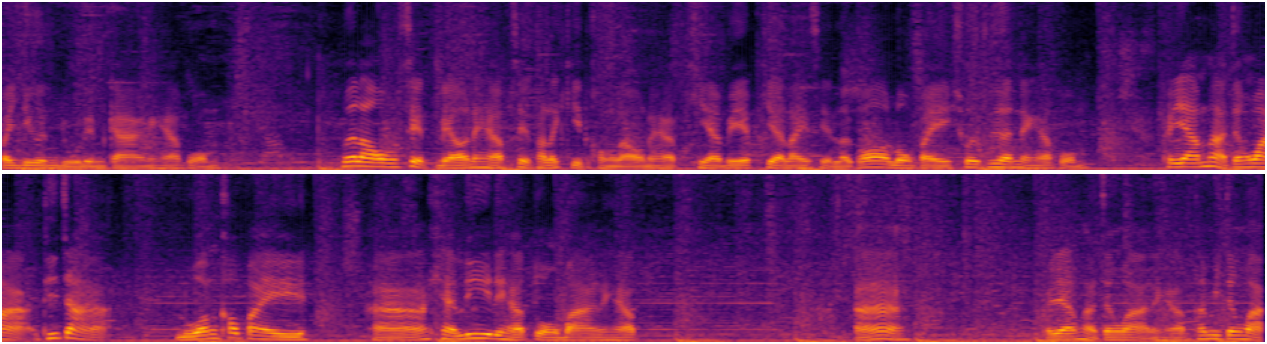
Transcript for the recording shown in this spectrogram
ไปยืนอยู่เลนกลางนะครับ ผมเมื่อเราเสร็จแล้วนะครับ เสร็จภารกิจของเรานะครับเคลียร์เวฟเคลียร์อะไรเสร็จแล้วก็ลงไปช่วยเพื่อนนะครับ ผมพยายามหาจังหวะที่จะล้วงเข้าไปหาแครี่นะครับตัวบางนะครับอ่าพยายามหาจังหวะนะครับ ถ้ามีจังหวะ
